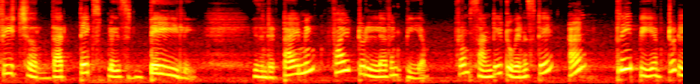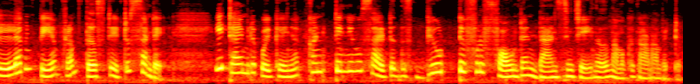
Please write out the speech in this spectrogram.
feature that takes place daily ഇതിന്റെ timing five to eleven P M from Sunday to Wednesday and three P M to eleven P M from Thursday to Sunday ഈ ടൈമിൽ പോയി കഴിഞ്ഞാൽ കണ്ടിന്യൂസ് ആയിട്ട് ദിസ് ബ്യൂട്ടിഫുൾ ഫൗണ്ടൻ ഡാൻസിങ് ചെയ്യുന്നത് നമുക്ക് കാണാൻ പറ്റും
